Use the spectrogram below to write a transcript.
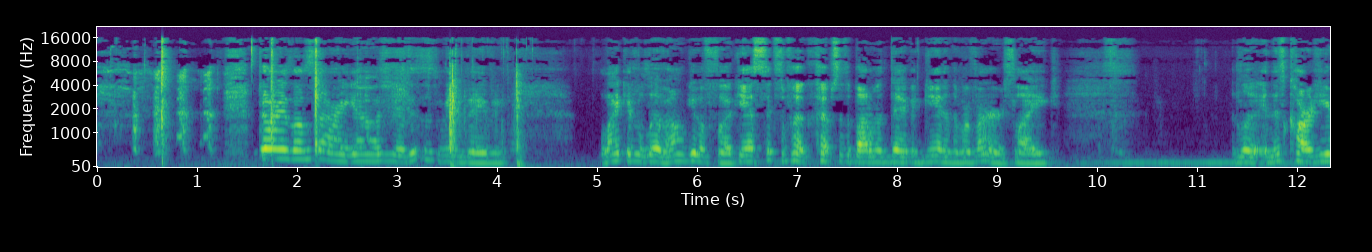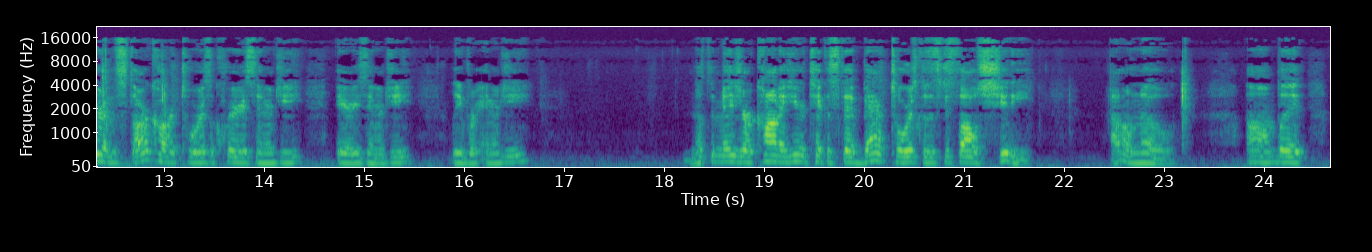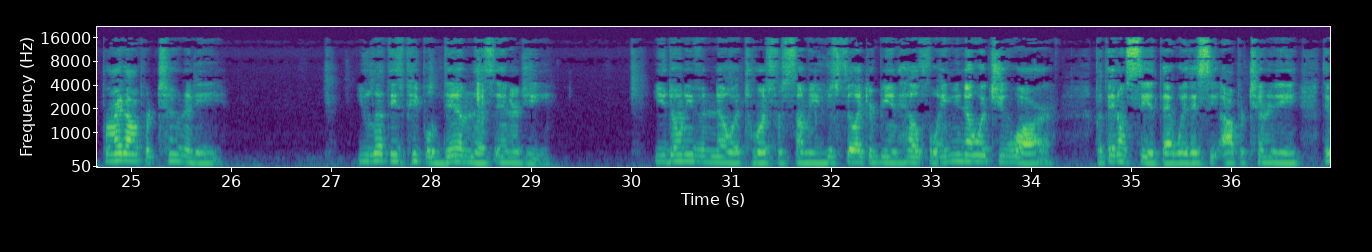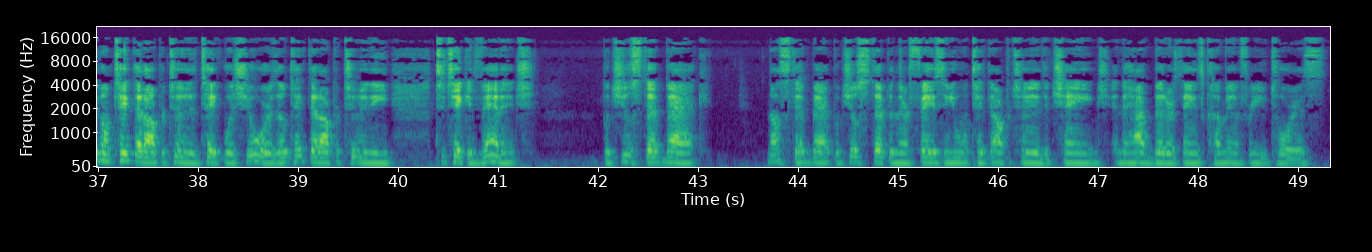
Taurus, I'm sorry, y'all. Shit, this is me, baby. Like it or love it, I don't give a fuck. Yeah, six of cups at the bottom of the deck again in the reverse. Like, look, in this card here, in the star card, Taurus, Aquarius energy, Aries energy, Libra energy, Nothing major arcana here. Take a step back, Taurus, because it's just all shitty. I don't know. Um, but bright opportunity. You let these people dim this energy. You don't even know it, Taurus, for some of you. You just feel like you're being helpful, and you know what you are. But they don't see it that way. They see opportunity. They're going to take that opportunity to take what's yours. They'll take that opportunity to take advantage. But you'll step back. Not step back, but you'll step in their face and you won't take the opportunity to change and to have better things come in for you, Taurus.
